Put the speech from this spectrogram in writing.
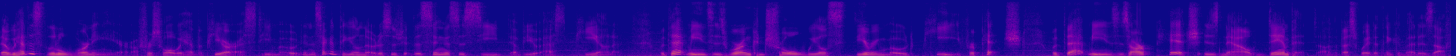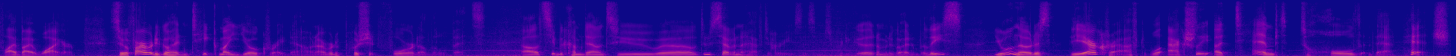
that we have this little warning here. First of all, we have a PRST mode, and the second thing you'll notice is we have this thing that says CWSP on it. What that means is we're in control wheel steering mode P for pitch. What that means is our pitch is now dampened. Uh, the best way to think of it is uh, fly-by-wire. So if I were to go ahead and take my yoke right now, and I were to push it forward a little bit, uh, let's see if we come down to, uh, will do seven and a half degrees. That seems pretty good. I'm going to go ahead and release you will notice the aircraft will actually attempt to hold that pitch.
